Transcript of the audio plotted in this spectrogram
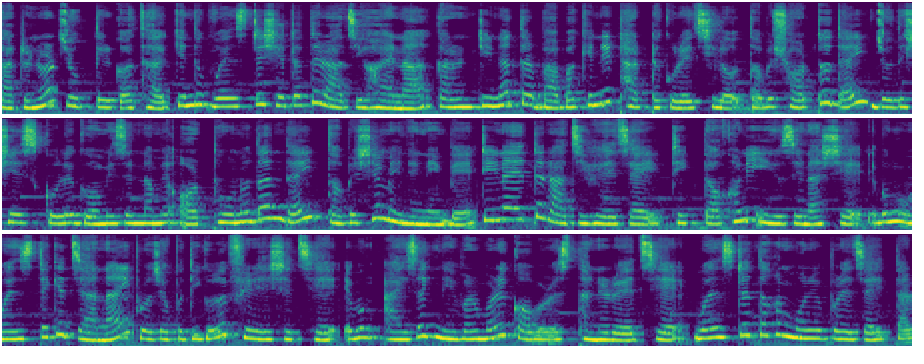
কাটানোর চুক্তির কথা। কিন্তু ওয়েন্সডে সেটাতে রাজি হয় না। কারণ টিনা তার বাবাকে নিয়ে ঠাট্টা করেছিল। তবে শর্ত দেয়, যদি সে স্কুলে গমিজের নামে অর্থ অনুদান দেয়, তবে সে মেনে নেবে। টিনা এতে রাজি হয়ে যায়। ঠিক তখনই ইউজিন আসে এবং ওয়েন্সডেকে জানায় প্রজাপতিগুলো ফিরে এসেছে এবং আইজাক নেভারমোরে কবরস্থানে রয়েছে। ওয়েন্সডে তখন মনে পড়ে যায়, তার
